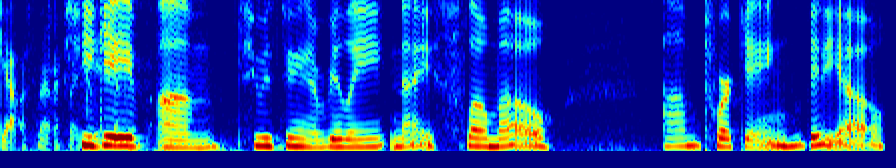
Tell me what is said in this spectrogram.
yeah, that's my recommendation. She gave. Um. She was doing a really nice slow mo, um, twerking video,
